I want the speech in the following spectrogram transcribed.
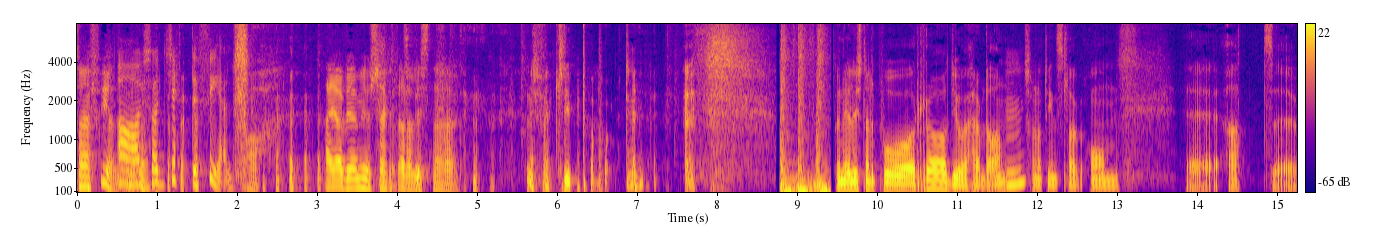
Sa jag fel? Ja, du sa jättefel. Nej, jag ber om ursäkt alla lyssnare. Vi får klippa bort. Och när jag lyssnade på radio häromdagen Mm. så var det något inslag om eh, att eh,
